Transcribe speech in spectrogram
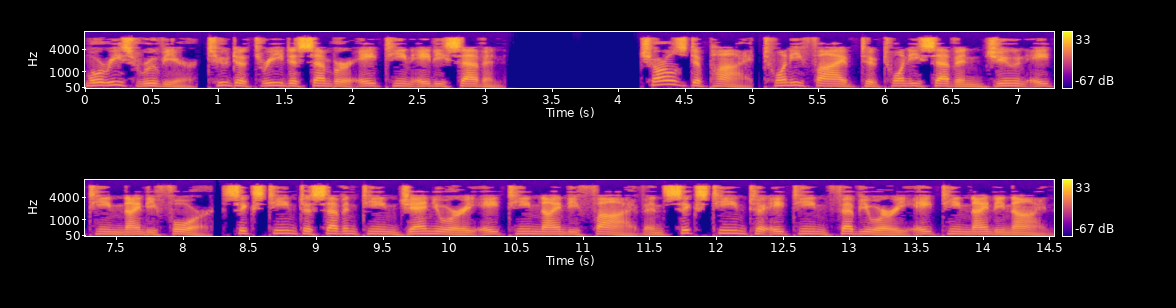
Maurice Rouvier, 2 to 3 December 1887. Charles Dupuy 25 to 27 June 1894 16 to 17 January 1895 and 16 to 18 February 1899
